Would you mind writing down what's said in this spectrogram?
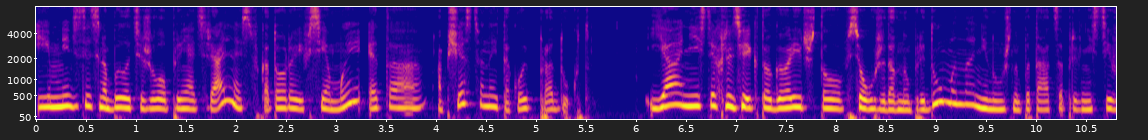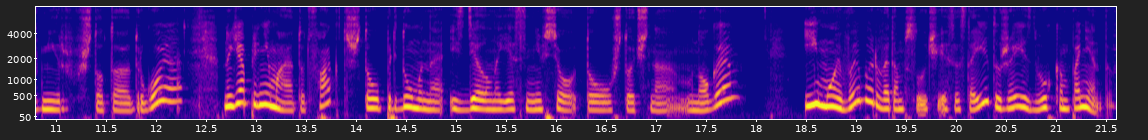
И мне действительно было тяжело принять реальность, в которой все мы — это общественный такой продукт. Я не из тех людей, кто говорит, что все уже давно придумано, не нужно пытаться привнести в мир что-то другое, но я принимаю тот факт, что придумано и сделано, если не все, то уж точно многое. И мой выбор в этом случае состоит уже из двух компонентов.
